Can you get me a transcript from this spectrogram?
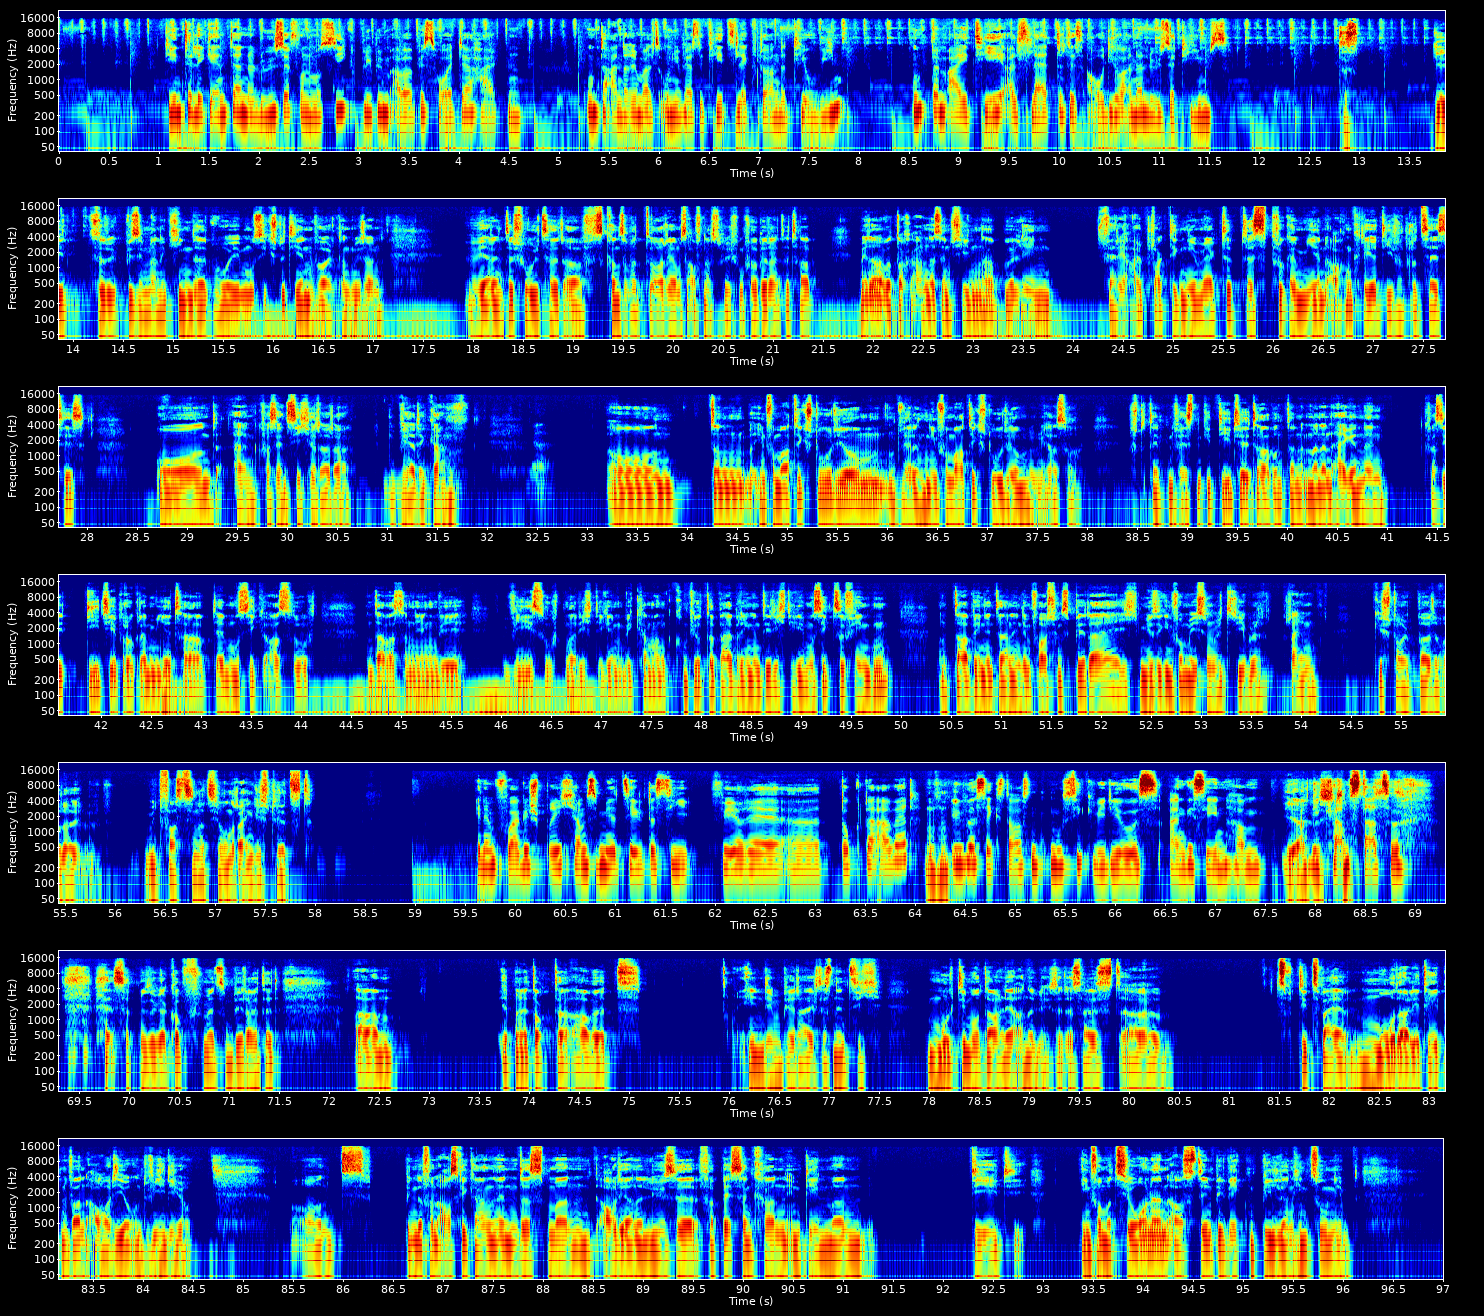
Die intelligente Analyse von Musik blieb ihm aber bis heute erhalten, unter anderem als Universitätslektor an der TU Wien und beim AIT als Leiter des Audioanalyse-Teams. Das geht zurück bis in meine Kindheit, wo ich Musik studieren wollte und mich schon während der Schulzeit aufs Konservatoriumsaufnahmsprüfung vorbereitet habe. Mich dann aber doch anders entschieden habe, weil ich in Ferialpraktiken gemerkt habe, dass Programmieren auch ein kreativer Prozess ist und ein quasi ein sichererer Werdegang. Ja. Und dann Informatikstudium und während dem Informatikstudium, ja, so Studentenfesten gedjt habe und dann meinen eigenen quasi DJ programmiert habe, der Musik aussucht. Und da war es dann irgendwie, wie sucht man richtige, wie kann man Computer beibringen, die richtige Musik zu finden? Und da bin ich dann in den Forschungsbereich Music Information Retrieval reingestolpert oder mit Faszination reingestürzt. In einem Vorgespräch haben Sie mir erzählt, dass Sie für Ihre äh, Doktorarbeit mhm. über 6000 Musikvideos angesehen haben. Ja, Wie kam es dazu? Es hat mir sogar Kopfschmerzen bereitet. Ähm, ich habe meine Doktorarbeit in dem Bereich, das nennt sich multimodale Analyse. Das heißt, äh, die zwei Modalitäten waren Audio und Video. Und bin davon ausgegangen, dass man Audioanalyse verbessern kann, indem man die, die Informationen aus den bewegten Bildern hinzunimmt.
